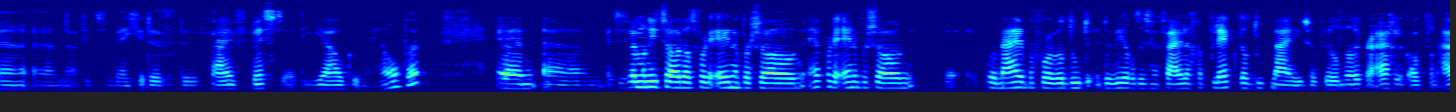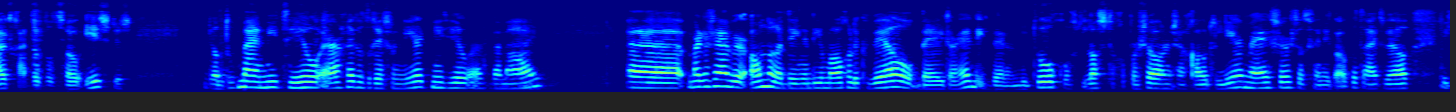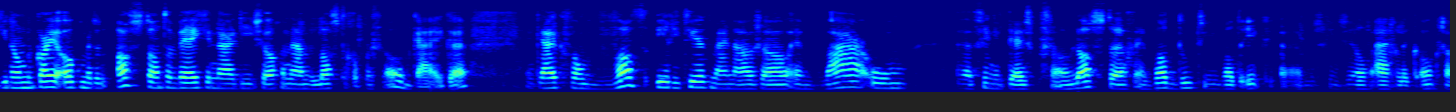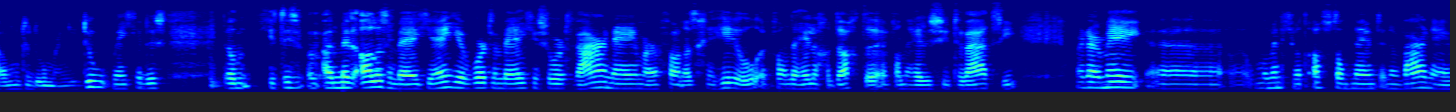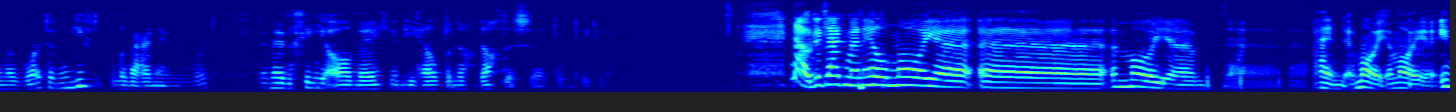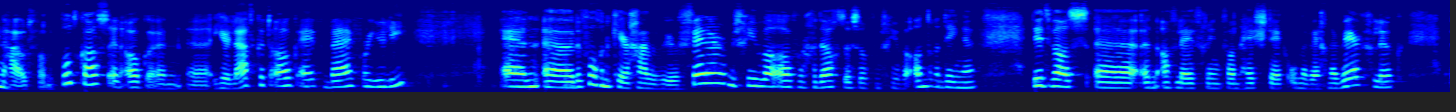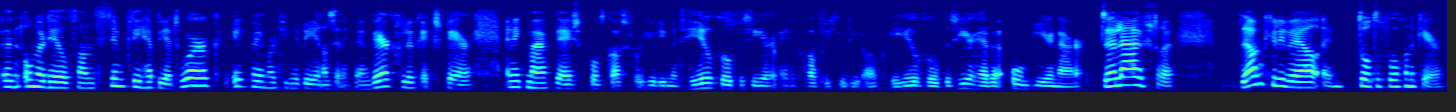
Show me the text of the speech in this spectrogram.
nou, dit is een beetje de, de vijf beste die jou kunnen helpen. En ehm, het is helemaal niet zo dat voor de ene persoon, hè, voor de ene persoon, voor mij bijvoorbeeld doet de wereld is een veilige plek, dat doet mij niet zoveel. Omdat ik er eigenlijk ook van uitga dat dat zo is. Dus dat doet mij niet heel erg, hè, dat resoneert niet heel erg bij mij. Uh, maar er zijn weer andere dingen die mogelijk wel beter. Hè? Ik ben er nu toch, of lastige personen zijn grote leermeesters, dat vind ik ook altijd wel. Weet je, dan kan je ook met een afstand een beetje naar die zogenaamde lastige persoon kijken. En kijken van wat irriteert mij nou zo en waarom vind ik deze persoon lastig en wat doet hij wat ik uh, misschien zelf eigenlijk ook zou moeten doen, maar niet doe, weet je. Dus dan, het is met alles een beetje, hè? je wordt een beetje een soort waarnemer van het geheel en van de hele gedachte en van de hele situatie. Maar daarmee, uh, op het moment dat je wat afstand neemt en een waarnemer wordt, en een liefdevolle waarnemer wordt, daarmee begin je al een beetje die helpende gedachten te ontwikkelen. Nou, dit lijkt me een heel mooie, uh, een mooie, uh, einde, een mooie, een mooie inhoud van de podcast. En ook een, uh, hier laat ik het ook even bij voor jullie. En uh, de volgende keer gaan we weer verder. Misschien wel over gedachten of misschien wel andere dingen. Dit was uh, een aflevering van hashtag onderweg naar werkgeluk. Een onderdeel van Simply Happy at Work. Ik ben Martine Berends en ik ben werkgeluk-expert. En ik maak deze podcast voor jullie met heel veel plezier. En ik hoop dat jullie ook heel veel plezier hebben om hier naar te luisteren. Dank jullie wel en tot de volgende keer.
